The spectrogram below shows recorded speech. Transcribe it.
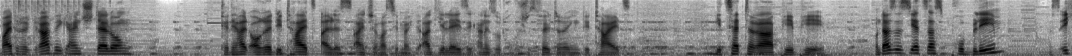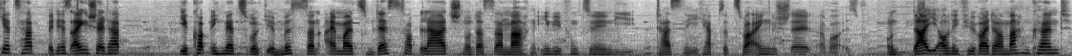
weitere Grafikeinstellungen könnt ihr halt eure Details alles einstellen, was ihr möchtet. Anti-Lasing, anisotropisches Filtering, Details, etc. pp. Und das ist jetzt das Problem, was ich jetzt habe. Wenn ihr es eingestellt habt, ihr kommt nicht mehr zurück. Ihr müsst dann einmal zum Desktop latschen und das dann machen. Irgendwie funktionieren die Tasten nicht. Ich habe sie zwar eingestellt, aber es Und da ihr auch nicht viel weiter machen könnt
